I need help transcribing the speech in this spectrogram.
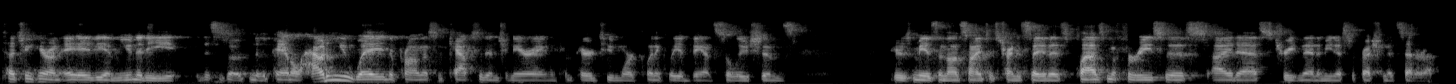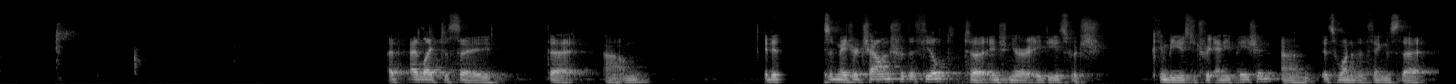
touching here on AAV immunity, this is open to the panel. How do you weigh the promise of capsid engineering compared to more clinically advanced solutions? Here's me as a non-scientist trying to say this, plasmapheresis, IDS, treatment, immunosuppression, et cetera. I'd, I'd like to say that um, it it's a major challenge for the field to engineer AVs, which can be used to treat any patient. Um, it's one of the things that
